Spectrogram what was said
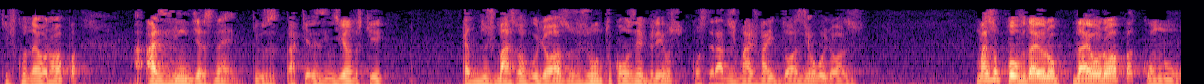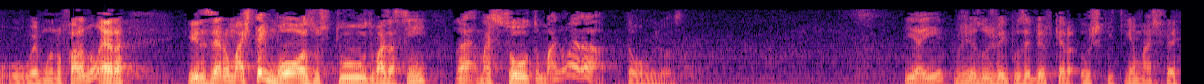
que ficou na Europa as Índias, né, os, aqueles indianos que eram dos mais orgulhosos, junto com os hebreus, considerados mais vaidosos e orgulhosos. Mas o povo da, Euro, da Europa, como o Emmanuel fala, não era. Eles eram mais teimosos, tudo, mais assim, né, mais solto, mas não era tão orgulhoso. E aí Jesus veio para os hebreus que eram os que tinham mais fé.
